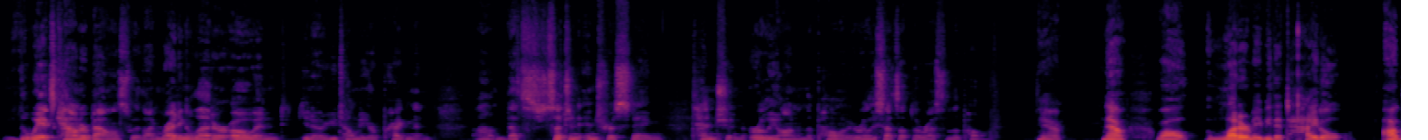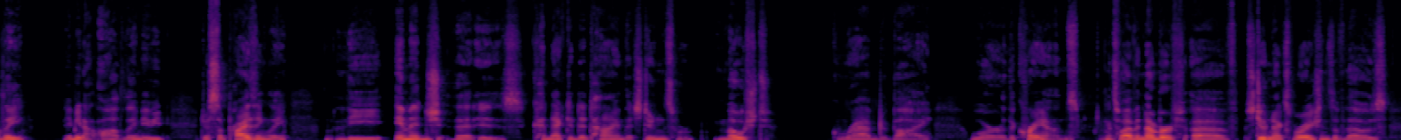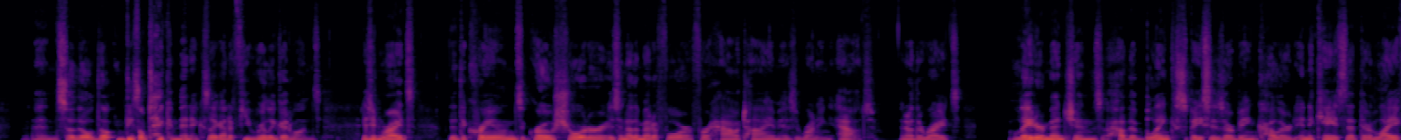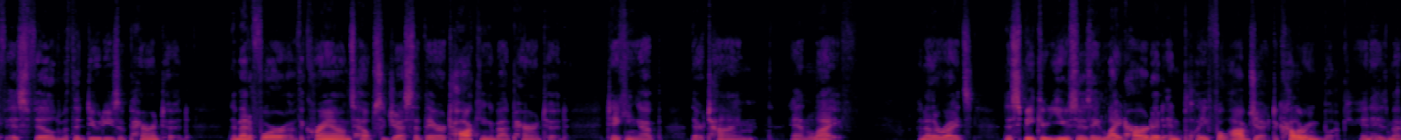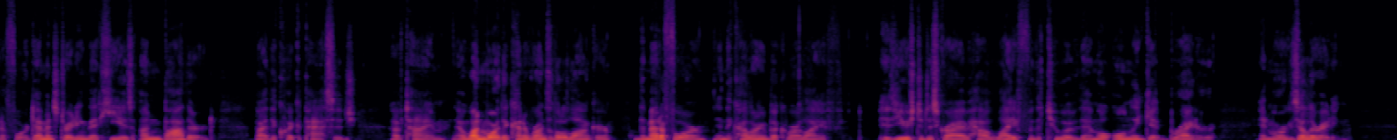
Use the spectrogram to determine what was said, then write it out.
The way it's counterbalanced with I'm writing a letter, oh, and you know you tell me you're pregnant. Um, that's such an interesting tension early on in the poem. It really sets up the rest of the poem. Yeah. Now, while letter may be the title, oddly, maybe not oddly, maybe just surprisingly, the image that is connected to time that students were most grabbed by were the crayons. And so I have a number of student explorations of those. And so they'll, they'll, these will take a minute because I got a few really good ones. A student writes that the crayons grow shorter is another metaphor for how time is running out. Another writes, later mentions how the blank spaces are being colored indicates that their life is filled with the duties of parenthood. The metaphor of the crayons helps suggest that they are talking about parenthood, taking up their time and life. Another writes, the speaker uses a light-hearted and playful object, a coloring book, in his metaphor, demonstrating that he is unbothered by the quick passage of time. And one more that kind of runs a little longer. The metaphor in the coloring book of our life is used to describe how life for the two of them will only get brighter and more exhilarating.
